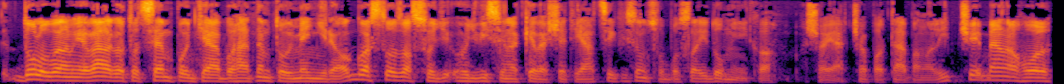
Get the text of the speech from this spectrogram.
dolog van, ami a válogatott szempontjából, hát nem tudom, hogy mennyire aggasztó, az az, hogy, hogy viszonylag keveset játszik, viszont Szoboszlai Dominika a saját csapatában a Lipcsében, ahol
